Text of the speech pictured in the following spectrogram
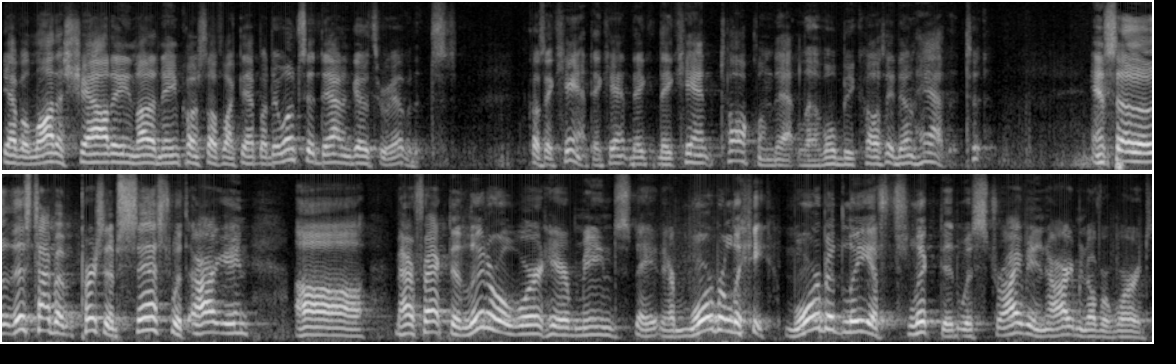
you have a lot of shouting, a lot of name calling, stuff like that, but they won't sit down and go through evidence because they can't. They can't, they, they can't talk on that level because they don't have it. And so this type of person obsessed with arguing, uh, matter of fact, the literal word here means they, they're morbidly, morbidly afflicted with striving and argument over words.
